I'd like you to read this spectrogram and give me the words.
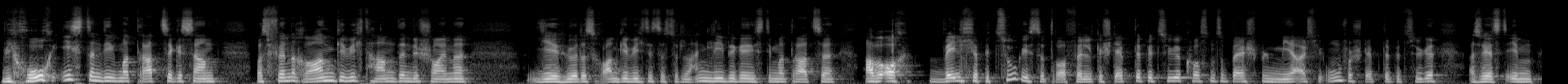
Wie hoch ist denn die Matratze gesamt? Was für ein Raumgewicht haben denn die Schäume? Je höher das Raumgewicht ist, desto langlebiger ist die Matratze. Aber auch welcher Bezug ist da drauf? Weil gesteppte Bezüge kosten zum Beispiel mehr als wie unversteppte Bezüge. Also jetzt eben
